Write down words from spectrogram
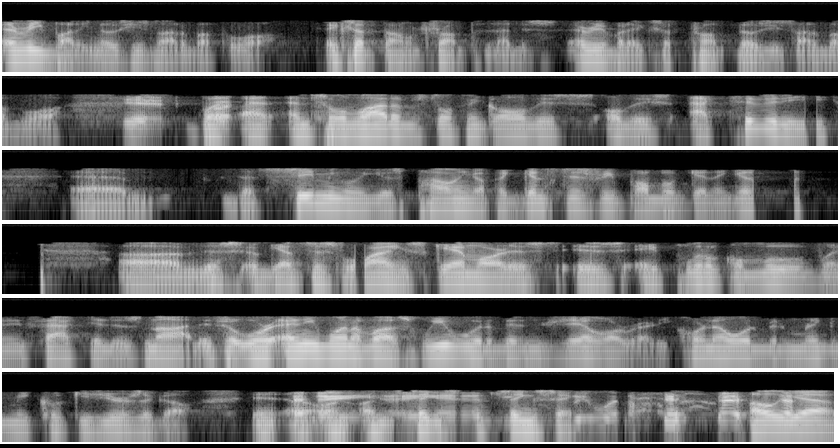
everybody knows he's not above the law, except Donald Trump. That is, everybody except Trump knows he's not above the law. Yeah. But and, and so a lot of them still think all this all this activity um, that seemingly is piling up against this Republican against um, this against this lying scam artist is a political move when in fact it is not. If it were any one of us, we would have been in jail already. Cornell would have been bringing me cookies years ago in, uh, on, on Sing, Sing Sing. Oh yeah.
